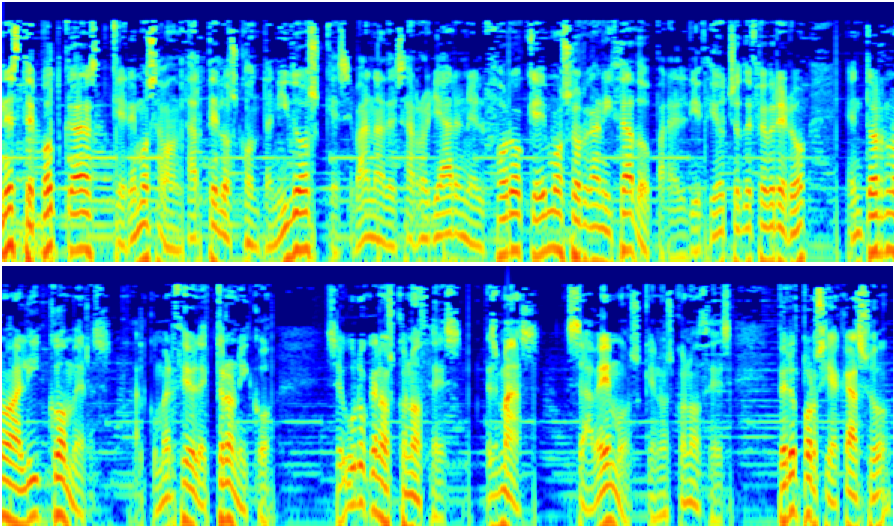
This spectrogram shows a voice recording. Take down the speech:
En este podcast queremos avanzarte los contenidos que se van a desarrollar en el foro que hemos organizado para el 18 de febrero en torno al e-commerce, al comercio electrónico. Seguro que nos conoces. Es más, sabemos que nos conoces. Pero por si acaso,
